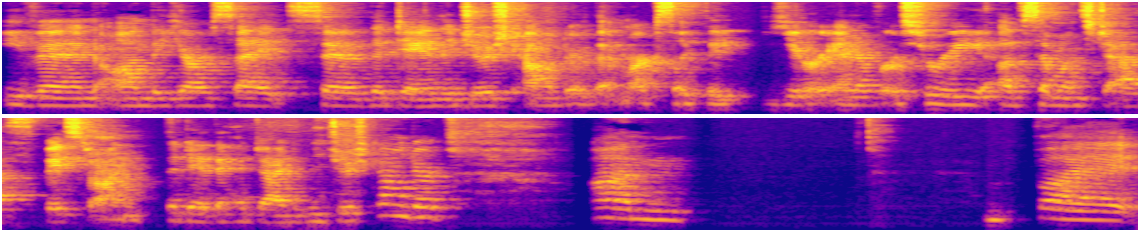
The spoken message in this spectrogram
even on the Yahrzeit, so the day in the Jewish calendar that marks like the year anniversary of someone's death based on the day they had died in the Jewish calendar. Um, but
